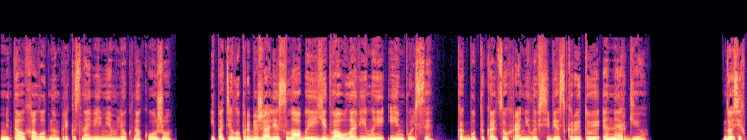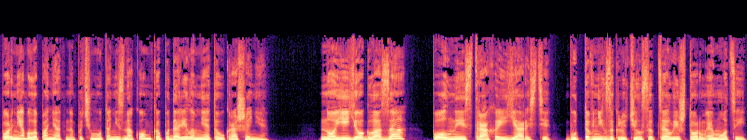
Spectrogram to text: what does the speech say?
Металл холодным прикосновением лег на кожу, и по телу пробежали слабые, едва уловимые импульсы, как будто кольцо хранило в себе скрытую энергию. До сих пор не было понятно, почему та незнакомка подарила мне это украшение. Но ее глаза полные страха и ярости, будто в них заключился целый шторм эмоций,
